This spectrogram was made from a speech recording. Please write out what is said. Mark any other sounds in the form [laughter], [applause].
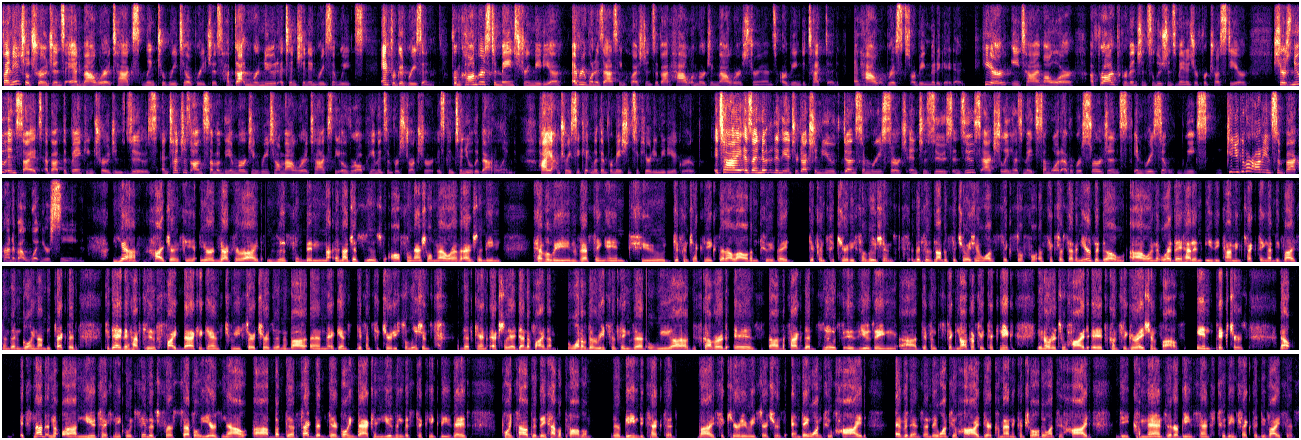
Financial Trojans and malware attacks linked to retail breaches have gotten renewed attention in recent weeks, and for good reason. From Congress to mainstream media, everyone is asking questions about how emerging malware strands are being detected and how risks are being mitigated. Here, Itai Maor, a fraud prevention solutions manager for Trusteer, shares new insights about the banking Trojan Zeus and touches on some of the emerging retail malware attacks the overall payments infrastructure is continually battling. Hi, I'm Tracy Kitten with Information Security Media Group. Itai, as I noted in the introduction, you've done some research into Zeus, and Zeus actually has made somewhat of a resurgence in recent weeks. Can you give our audience some background about what you're seeing? Yeah. Hi, Tracy. You're exactly right. Zeus has been, not, not just Zeus, all financial malware have actually been heavily investing into different techniques that allow them to evade different security solutions. This is not the situation it was six or four, six or seven years ago, uh, when where they had an easy time infecting a device and then going undetected. Today, they have to fight back against researchers and about and against different security solutions that can actually identify them. One of the recent things that we uh, discovered is uh, the fact that Zeus is using uh, different steganography technique in order to hide its configuration files in pictures. Now, it's not a uh, new technique. We've seen this for several years now, uh, but the fact that they're going back and using this technique these days points out that they have a problem. They're being detected by security researchers, and they want to hide evidence, and they want to hide their command and control. They want to hide the commands that are being sent to the infected devices.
